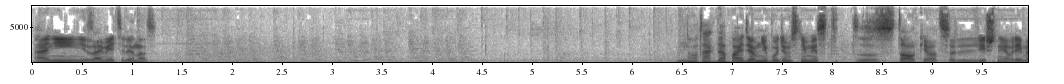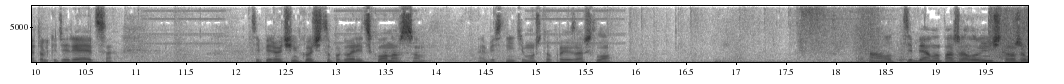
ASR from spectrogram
Они не заметили нас? Ну тогда пойдем, не будем с ними ст- сталкиваться. Лишнее время только теряется. Теперь очень хочется поговорить с Коннорсом. Объяснить ему, что произошло. А вот тебя мы, пожалуй, уничтожим.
